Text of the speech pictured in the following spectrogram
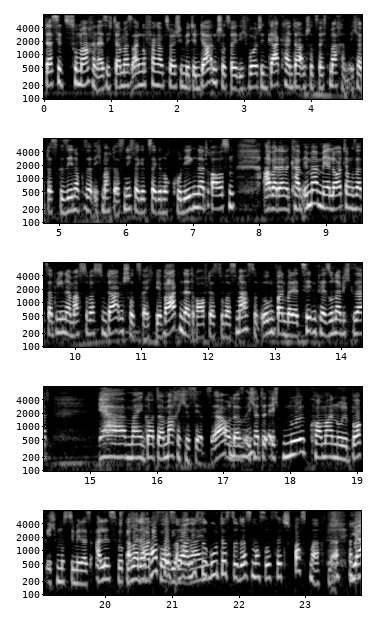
das jetzt zu machen. Als ich damals angefangen habe, zum Beispiel mit dem Datenschutzrecht, ich wollte gar kein Datenschutzrecht machen. Ich habe das gesehen, habe gesagt, ich mache das nicht. Da gibt's ja genug Kollegen da draußen. Aber dann kamen immer mehr Leute und gesagt, Sabrina, machst du was zum Datenschutzrecht? Wir warten darauf, dass du was machst. Und irgendwann bei der zehnten Person habe ich gesagt, ja, mein Gott, da mache ich es jetzt, ja. Und das, ich hatte echt 0,0 Bock. Ich musste mir das alles wirklich Aber da passt das aber nicht rein. so gut, dass du das machst, was jetzt Spaß macht. Ne? Ja,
